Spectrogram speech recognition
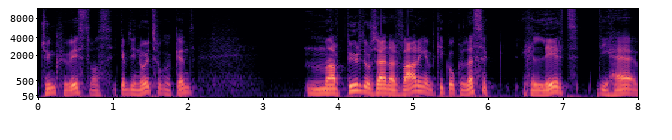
junk geweest was. Ik heb die nooit zo gekend. Maar puur door zijn ervaring heb ik ook lessen geleerd die hij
